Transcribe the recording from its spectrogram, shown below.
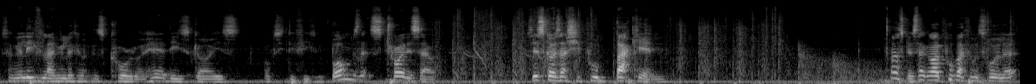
So I'm gonna leave Lang looking at this corridor here. These guys obviously defusing bombs. Let's try this out. So this guy's actually pulled back in. That's good. So that guy pulled back in the toilet,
